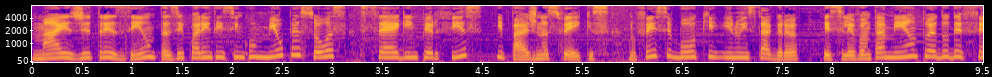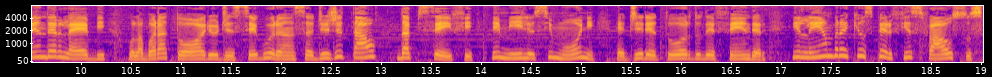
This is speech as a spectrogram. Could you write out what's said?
mais de 300 245 mil pessoas seguem perfis e páginas fakes no Facebook e no Instagram. Esse levantamento é do Defender Lab, o laboratório de segurança digital da PSAFE. Emílio Simone é diretor do Defender e lembra que os perfis falsos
